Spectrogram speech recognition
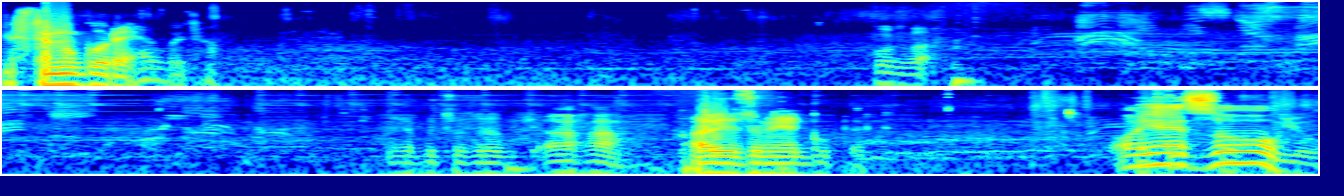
Jestem u góry jakby co. Kurwa. Żeby to zrobić. Aha, ale jest jak głupek. O Jezu! Chuju.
